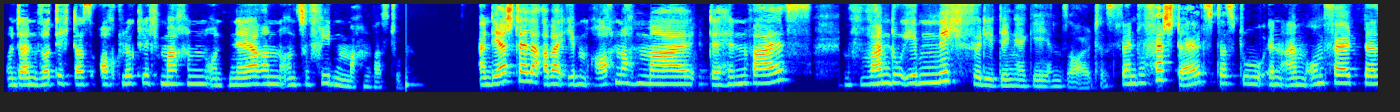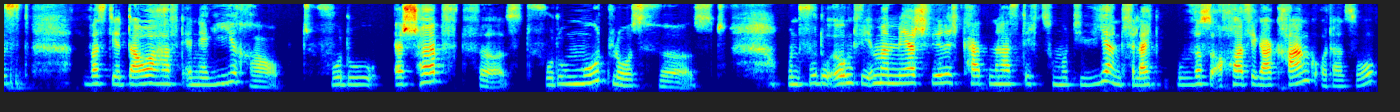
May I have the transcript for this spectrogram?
und dann wird dich das auch glücklich machen und nähren und zufrieden machen, was du. An der Stelle aber eben auch nochmal der Hinweis, wann du eben nicht für die Dinge gehen solltest. Wenn du feststellst, dass du in einem Umfeld bist, was dir dauerhaft Energie raubt, wo du erschöpft wirst, wo du mutlos wirst und wo du irgendwie immer mehr Schwierigkeiten hast, dich zu motivieren, vielleicht wirst du auch häufiger krank oder so,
